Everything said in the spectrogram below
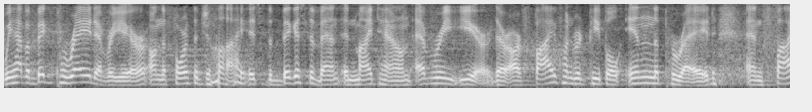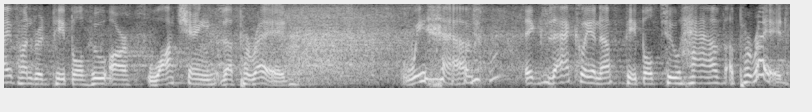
We have a big parade every year on the 4th of July. It's the biggest event in my town every year. There are 500 people in the parade and 500 people who are watching the parade. We have exactly enough people to have a parade.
